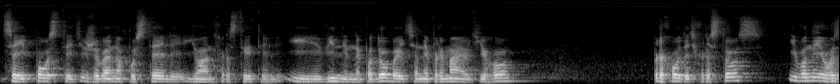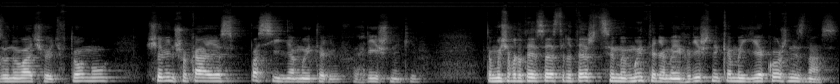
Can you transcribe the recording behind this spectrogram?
цей постить живе на пустелі Йоанн Хреститель, і він їм не подобається, не приймають його. Приходить Христос, і вони його звинувачують в тому, що він шукає спасіння митарів, грішників. Тому що, брати і сестри, теж цими митарями і грішниками є кожен з нас.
